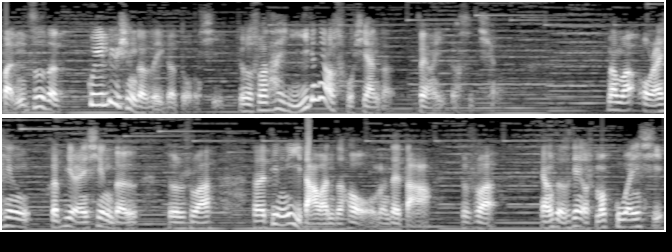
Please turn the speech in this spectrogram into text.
本质的规律性的这个东西，就是说它一定要出现的这样一个事情。那么偶然性和必然性的，就是说，呃，定义答完之后，我们再答，就是说，两者之间有什么关系？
